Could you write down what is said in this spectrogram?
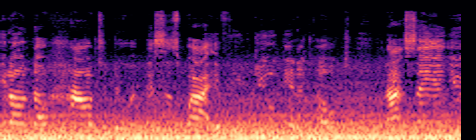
You don't know how to do it. This is why if you do get a coach, not saying you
